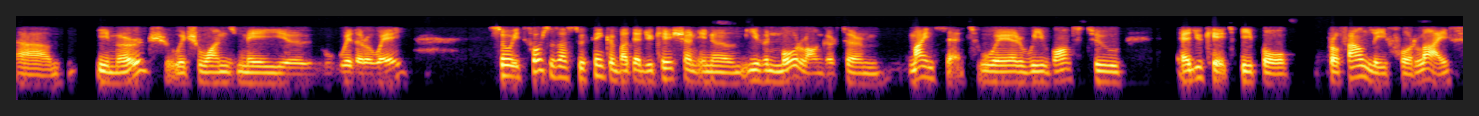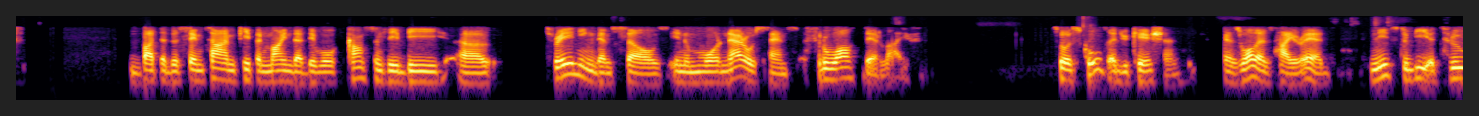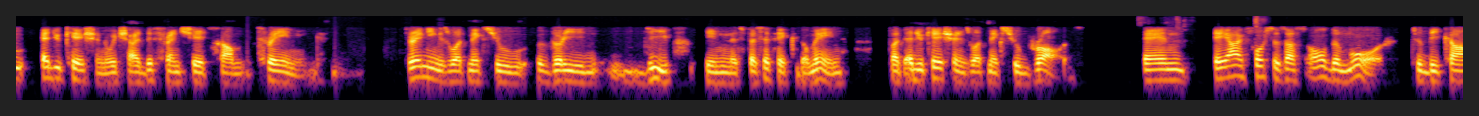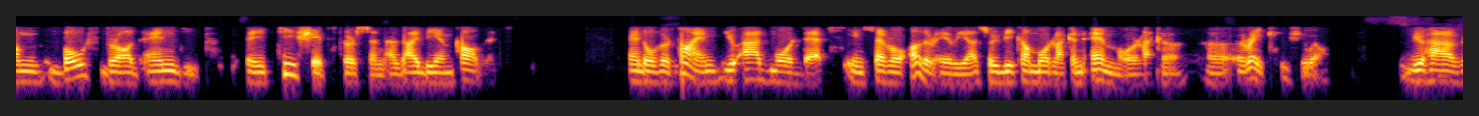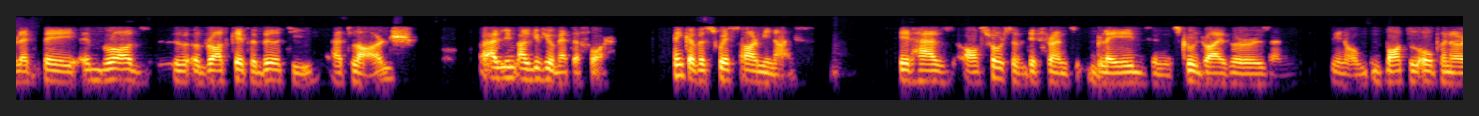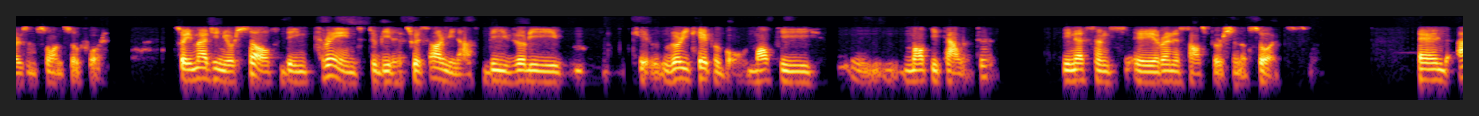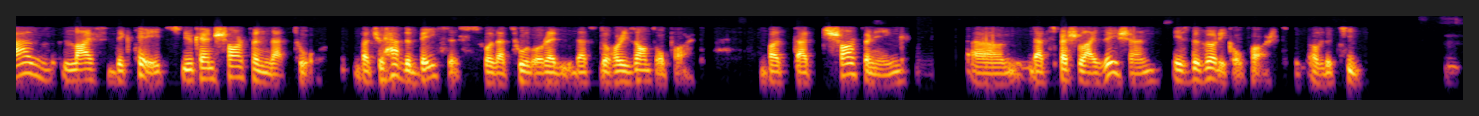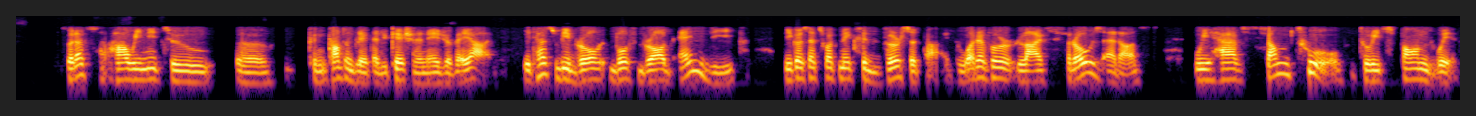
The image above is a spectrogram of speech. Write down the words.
um, emerge, which ones may uh, wither away. So it forces us to think about education in an even more longer term mindset where we want to educate people profoundly for life, but at the same time keep in mind that they will constantly be uh, training themselves in a more narrow sense throughout their life. So, school's education, as well as higher ed, needs to be a true education, which I differentiate from training. Training is what makes you very deep in a specific domain, but education is what makes you broad. And AI forces us all the more to become both broad and deep, a T-shaped person, as IBM called it. And over time, you add more depth in several other areas, so you become more like an M or like a, a rake, if you will. You have, let's say, a broad, a broad capability at large. I'll, I'll give you a metaphor. Think of a Swiss Army knife it has all sorts of different blades and screwdrivers and you know bottle openers and so on and so forth. So imagine yourself being trained to be the Swiss Army knife, be very very capable, multi multi talented, in essence a Renaissance person of sorts. And as life dictates, you can sharpen that tool, but you have the basis for that tool already. That's the horizontal part. But that sharpening um, that specialization is the vertical part of the T. So that's how we need to uh, contemplate education in age of AI. It has to be broad, both broad and deep because that's what makes it versatile. Whatever life throws at us, we have some tool to respond with.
